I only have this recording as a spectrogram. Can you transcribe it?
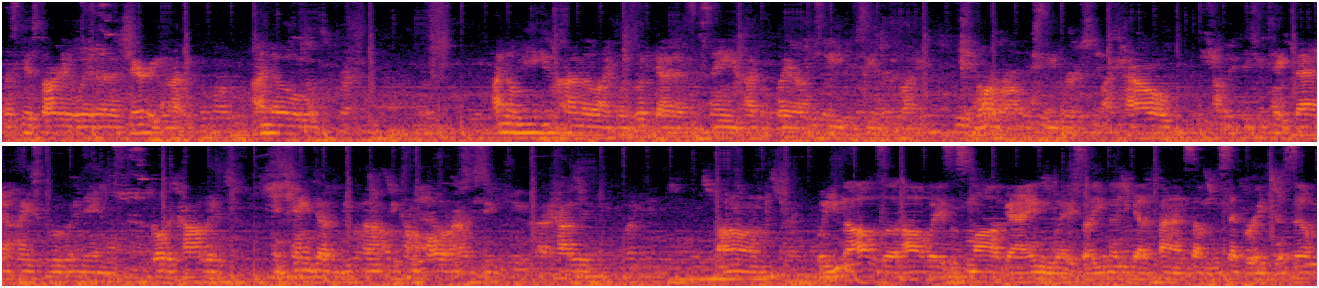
let's get started with uh, Cherry. Like, I know I know me and you kind of like was looked at as the same type of player, like speed receivers, like normal receivers. Like how did you take that in high school and then go to college and change up and become become an all around receiver? Like how did Um, well, you know, I was a, always a small guy anyway, so you know, you got to find something to separate yourself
